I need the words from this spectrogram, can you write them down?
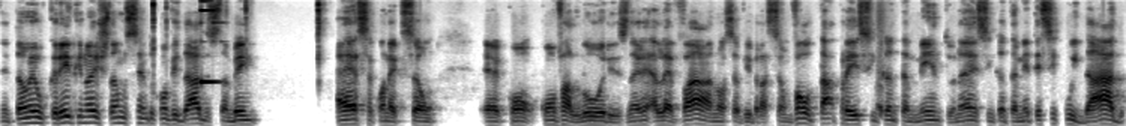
Então, eu creio que nós estamos sendo convidados também a essa conexão é, com, com, valores, né? a levar a nossa vibração, voltar para esse encantamento, né? esse encantamento, esse cuidado,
